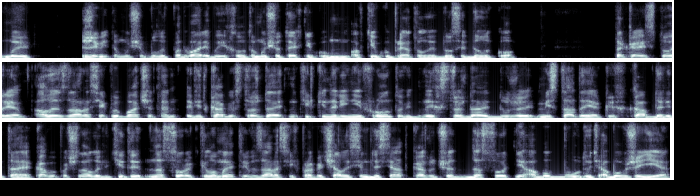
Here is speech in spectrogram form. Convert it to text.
ми живі, тому що були в підвалі, виїхали, тому що техніку автівку прятали досить далеко. Така історія. Але зараз, як ви бачите, від кабів страждають не тільки на лінії фронту, від них страждають дуже міста, до яких каб долітає. Каби починали летіти на 40 кілометрів. Зараз їх прокачали 70, кажуть, що до сотні або будуть, або вже є.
